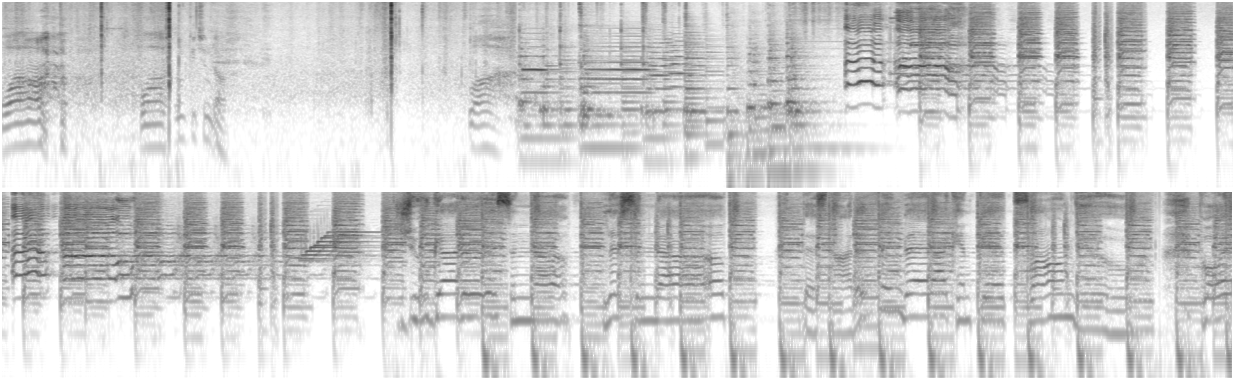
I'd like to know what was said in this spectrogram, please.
와, 와 소름 끼친다 와 You gotta listen up, listen up. There's not a thing that I can't get from you. Boy,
